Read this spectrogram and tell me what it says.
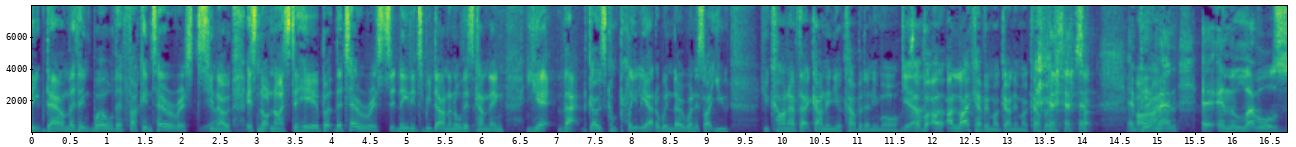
deep down they think, well, they're fucking terrorists. You know, it's not nice to hear, but they're terrorists. It needed to be done, and all this kind of thing. Yet that goes completely out the window when it's like you you can't have that gun in your cupboard anymore. Yeah. So- but I, I like having my gun in my cupboard. So- and all pe- right. man, and the levels,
